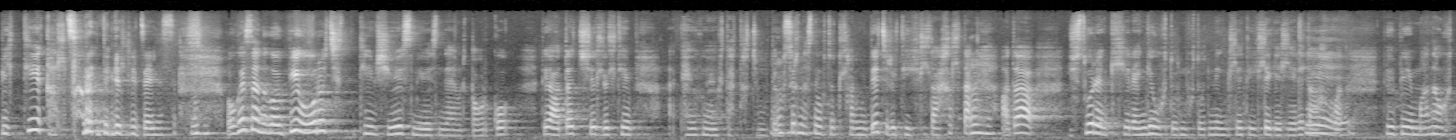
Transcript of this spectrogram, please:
бити галзуураа тэгэл би заяасан. Угаасаа нөгөө би өөрөө ч тийм шивээс мивээсэнд амар дурггүй. Тэгээ одоо жишээлбэл тийм 50 50 татах ч юм уу. Өсвөр насны хүмүүс болохоор мэдээж хэрэг тийхэл байх л та. Одоо 9-р анги гэхээр ангийн хүүхдүүд мөхтүүд нэг инглээ тэглээ гэж яриад байгаа байхгүй. Тэгээ би манай хүүхд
